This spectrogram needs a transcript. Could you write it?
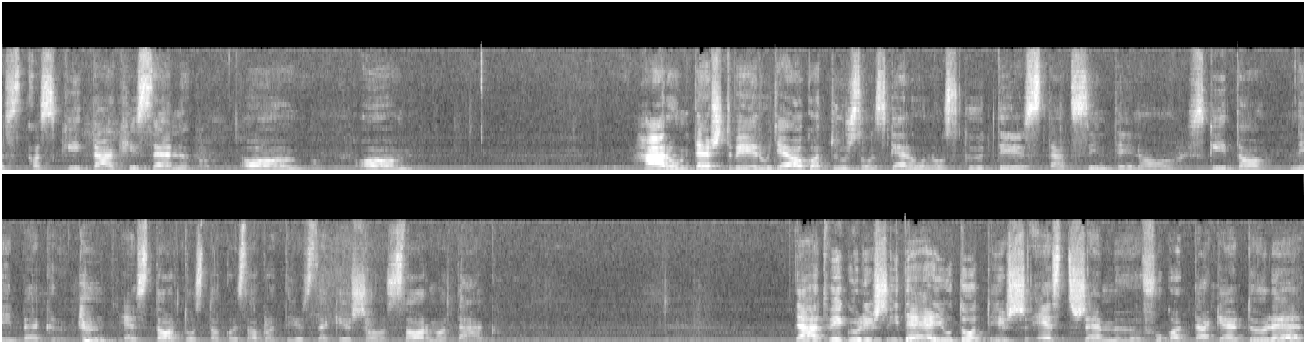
az, az kiták, hiszen a, a három testvér, ugye Agatürzosz, Gelonosz, Kütész, tehát szintén a szkíta népekhez tartoztak az agatérzek és a szarmaták. Tehát végül is ide eljutott, és ezt sem fogadták el tőle,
